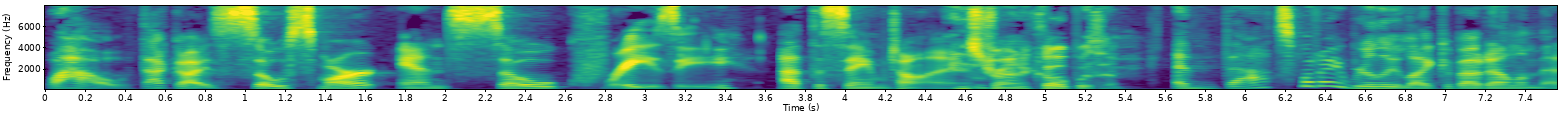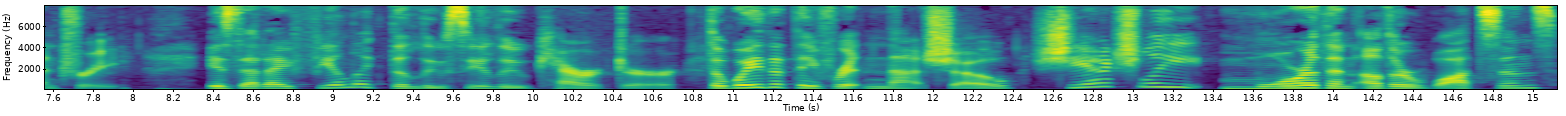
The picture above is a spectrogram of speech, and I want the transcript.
wow, that guy's so smart and so crazy at the same time. He's trying to cope with him. And that's what I really like about Elementary is that I feel like the Lucy Liu character, the way that they've written that show, she actually more than other Watsons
